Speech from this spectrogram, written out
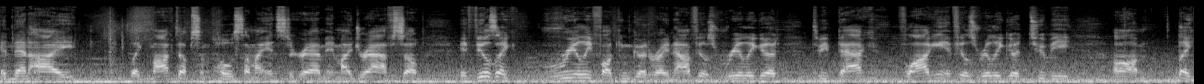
and then I like mocked up some posts on my Instagram in my draft. So it feels like really fucking good right now. It feels really good to be back vlogging. It feels really good to be um, like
